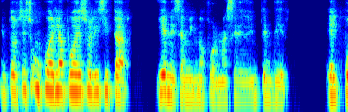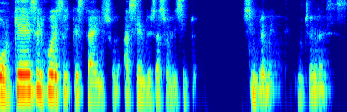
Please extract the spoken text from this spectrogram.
entonces un juez la puede solicitar y en esa misma forma se debe entender el por qué es el juez el que está haciendo esa solicitud. Simplemente. Muchas gracias.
